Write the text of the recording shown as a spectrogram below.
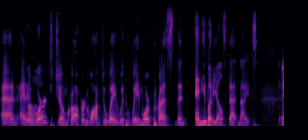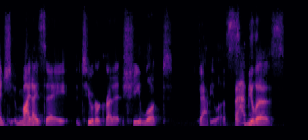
And and it Uh, worked. Joan Crawford walked away with way more press than anybody else that night. And she, might I say, to her credit, she looked fabulous. Fabulous.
